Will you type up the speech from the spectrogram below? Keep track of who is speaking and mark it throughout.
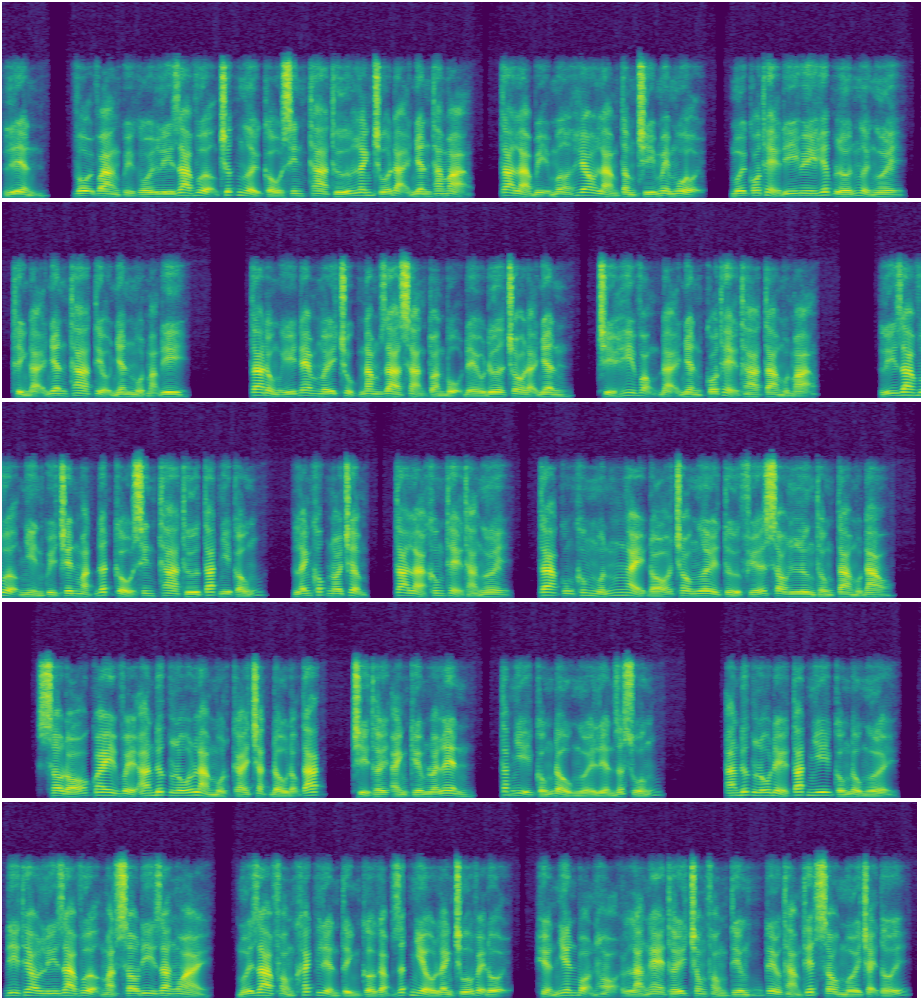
Speaker 1: Liền, vội vàng quỷ gối Lý Gia Vượng trước người cầu xin tha thứ lãnh chúa đại nhân tha mạng, ta là bị mỡ heo làm tâm trí mê muội, mới có thể đi uy hiếp lớn người người, thỉnh đại nhân tha tiểu nhân một mạng đi. Ta đồng ý đem mấy chục năm gia sản toàn bộ đều đưa cho đại nhân, chỉ hy vọng đại nhân có thể tha ta một mạng. Lý Gia Vượng nhìn quỳ trên mặt đất cầu xin tha thứ tát nhị cống, lãnh khốc nói chậm, ta là không thể thả ngươi, ta cũng không muốn ngày đó cho ngươi từ phía sau lưng thống ta một đao. Sau đó quay về An Đức Lỗ làm một cái chặt đầu động tác, chỉ thấy ánh kiếm lóe lên, tát nhị cống đầu người liền rớt xuống. An Đức Lỗ để tát nhị cống đầu người, đi theo Lý Gia Vượng mặt sau đi ra ngoài, mới ra phòng khách liền tình cờ gặp rất nhiều lãnh chúa vệ đội, hiển nhiên bọn họ là nghe thấy trong phòng tiếng kêu thảm thiết sau mới chạy tới.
